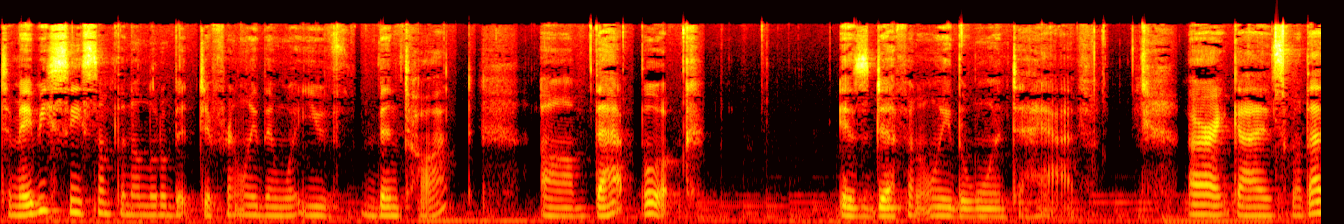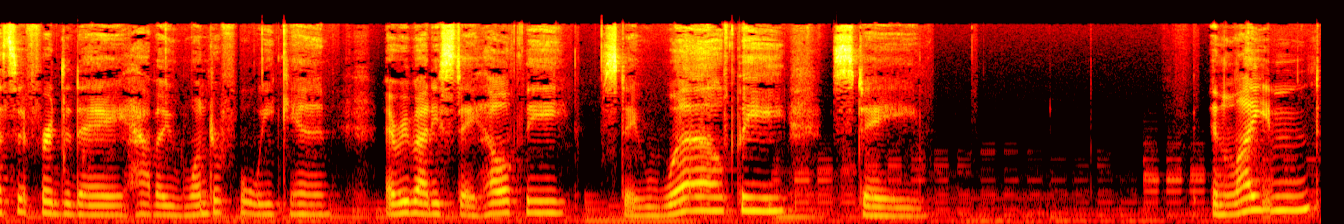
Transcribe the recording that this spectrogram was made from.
to maybe see something a little bit differently than what you've been taught. Um, that book is definitely the one to have. All right, guys. Well, that's it for today. Have a wonderful weekend. Everybody stay healthy, stay wealthy, stay enlightened,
